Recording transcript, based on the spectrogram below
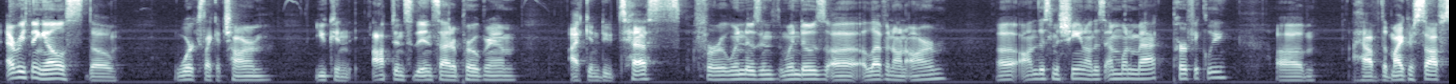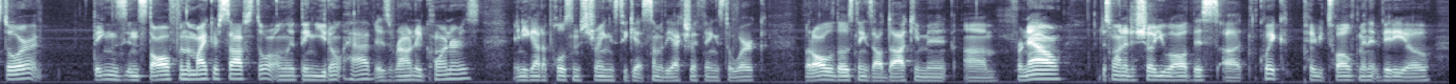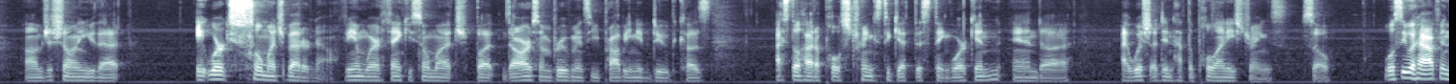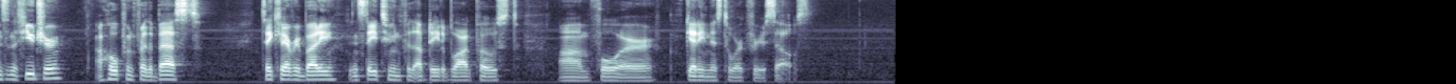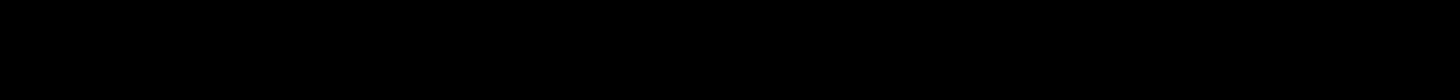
Everything else, though, works like a charm. You can opt into the insider program. I can do tests for Windows in Windows uh, 11 on ARM uh, on this machine, on this M1 Mac, perfectly. Um, I have the Microsoft Store things installed from the Microsoft Store. Only thing you don't have is rounded corners, and you got to pull some strings to get some of the extra things to work. But all of those things I'll document. Um, for now, I just wanted to show you all this uh, quick, maybe 12 minute video Um, just showing you that it works so much better now. VMware, thank you so much, but there are some improvements you probably need to do because I still had to pull strings to get this thing working, and uh, I wish I didn't have to pull any strings. So we'll see what happens in the future. I'm hoping for the best. Take care, everybody, and stay tuned for the updated blog post um, for getting this to work for yourselves.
